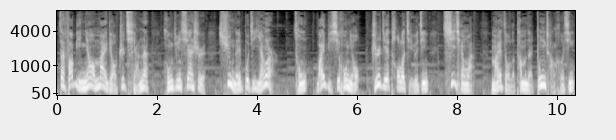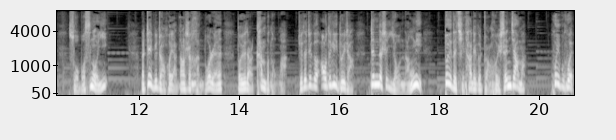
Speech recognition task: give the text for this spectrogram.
在法比尼奥卖掉之前呢，红军先是迅雷不及掩耳，从莱比锡红牛直接掏了解约金七千万，买走了他们的中场核心索博斯诺伊。那这笔转会啊，当时很多人都有点看不懂啊，觉得这个奥地利队长真的是有能力对得起他这个转会身价吗？会不会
